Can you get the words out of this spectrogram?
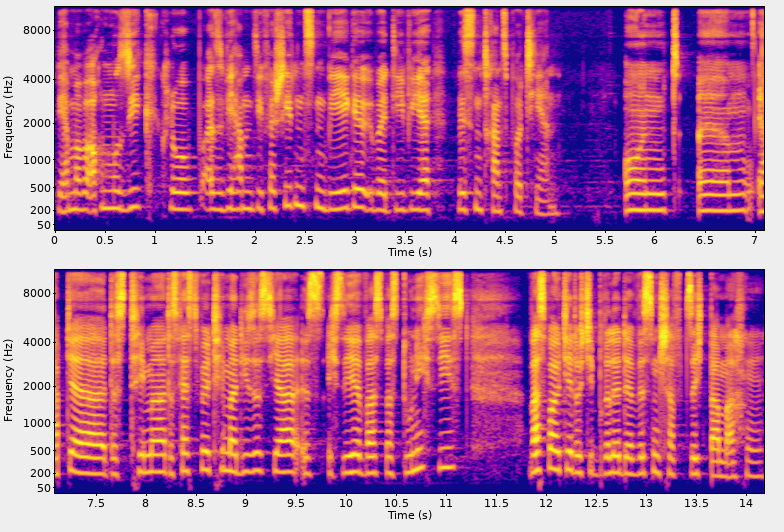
Wir haben aber auch einen Musikclub. Also wir haben die verschiedensten Wege, über die wir Wissen transportieren. Und ähm, ihr habt ja das Thema, das Festivalthema dieses Jahr ist, ich sehe was, was du nicht siehst. Was wollt ihr durch die Brille der Wissenschaft sichtbar machen?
